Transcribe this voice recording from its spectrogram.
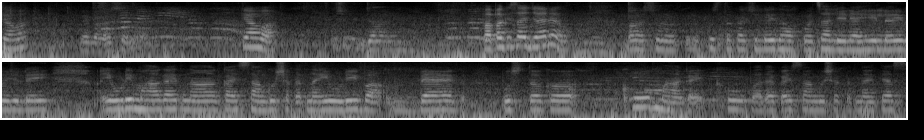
केव्हा? ले बघा पापा के साथ जा रहे हो? बघा सुरू पुस्तकाची लय धावपळ चाललेली आहे. लय म्हणजे लय एवढी महाग आहेत ना काय सांगू शकत नाही. एवढी बा बॅग पुस्तकं खूप महाग आहे खूप आता काही सांगू शकत नाही. त्यास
